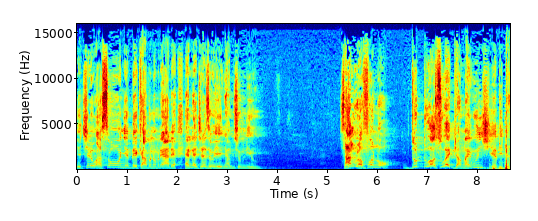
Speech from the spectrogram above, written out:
ekyire waso nye makeup nom ne adeɛ. Ɛnna kyerɛ sɛ woyɛ nyamsum ni o saa nkurɔfoɔ no dodoɔ so adwaman wo nhyia bi da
